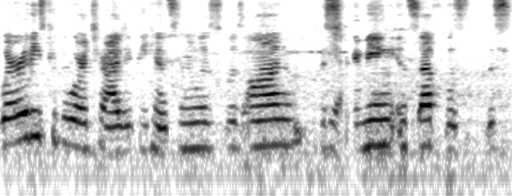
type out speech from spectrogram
where are these people were Taraji P Henson was was on the yeah. streaming and stuff was this.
